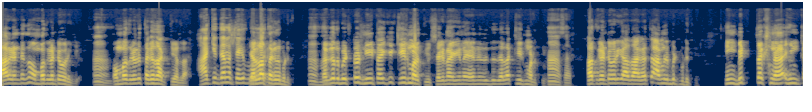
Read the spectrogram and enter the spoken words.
ಆರ್ ಗಂಟೆಯಿಂದ ಒಂಬತ್ತು ಗಂಟೆವರೆಗೆ. ಒಂಬತ್ ಒಂಬತ್ತು ಗಂಟೆ ತೆಗೆದು ಹಾಕ್ತಿವಿ ಎಲ್ಲ ಹಾಕಿದ್ದೆಲ್ಲ ತೆಗೆದು ಎಲ್ಲ ತೆಗೆದು ಬಿಡ್ತೀವಿ. ತೆಗೆದು ಬಿಟ್ಟು ನೀಟಾಗಿ ಕ್ಲೀನ್ ಮಾಡ್ತೀವಿ. ಸೆಗಣಾಗಿನ ಏನಿದ್ದೆಲ್ಲ ಕ್ಲೀನ್ ಮಾಡ್ತೀವಿ. ಹತ್ತು ಗಂಟೆವರೆಗೆ ಅದಾಗತ್ತೆ ಆಮೇಲೆ ಬಿಟ್ಬಿಡ್ತೀವಿ. ಹಿಂಗ್ ಬಿಟ್ಟ ತಕ್ಷಣ ಹಿಂಗ್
